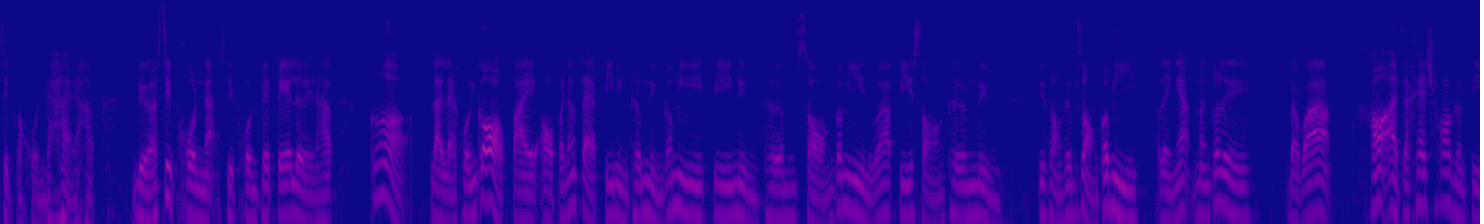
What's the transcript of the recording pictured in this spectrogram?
10 กว่าคนได้นะครับ เหลือ 10 คนอะ10 คนเป๊ะๆเลยนะครับ ก็หลายๆ คนก็ออกไปออกไปตั้งแต่ปี 1 เทอม1 ก็มีปี 1 เทอม2 ก็มีหรือว่าปี 2 เทอม1 ปี 2 เทอม2 ก็มีอะไรเงี้ยมันก็เลยแบบว่า เขาอาจจะแค่ชอบดนตรี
